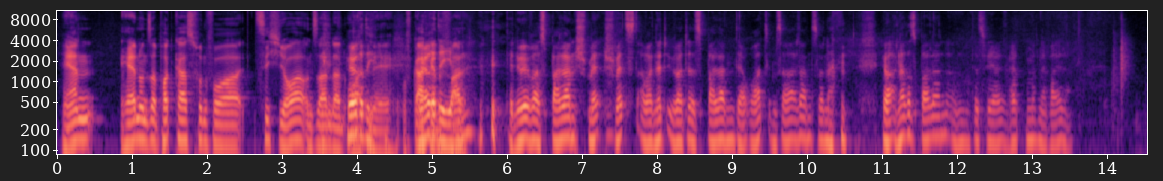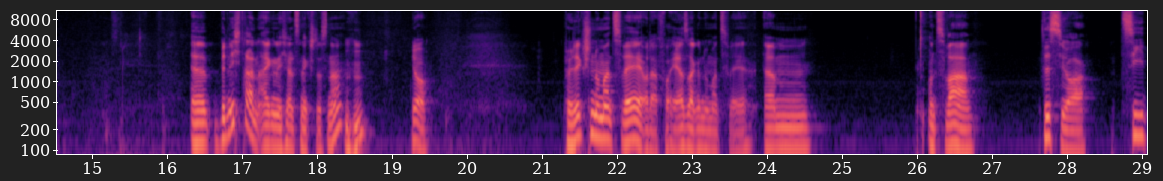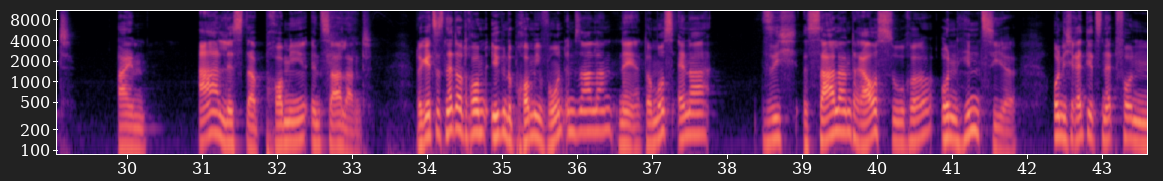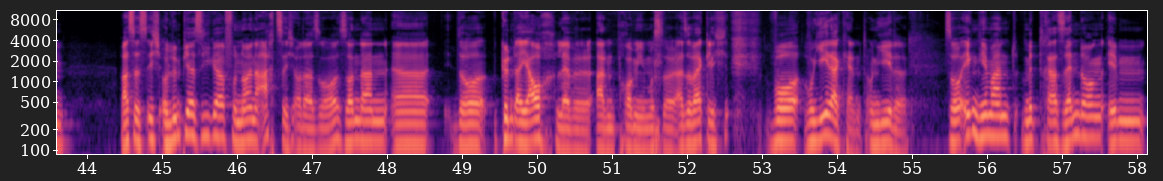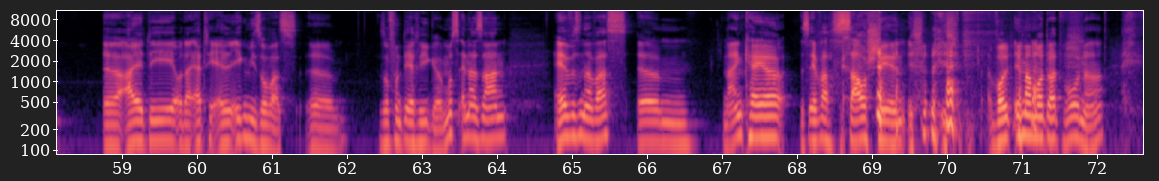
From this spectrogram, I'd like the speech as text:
Herren hören unser Podcast von vor zig Jahren und sagen dann, höre oh, die, nee, auf gar höre keinen die Fall. Jan, der nur über das Ballern schwätzt, aber nicht über das Ballern der Ort im Saarland, sondern über anderes Ballern und deswegen hört niemand mehr weiter. Äh, bin ich dran eigentlich als nächstes, ne? Mhm. Ja. Prediction Nummer zwei oder Vorhersage Nummer zwei. Ähm, und zwar, this Jahr zieht ein A-Lister-Promi ins Saarland. Da geht es jetzt nicht darum, irgendeine Promi wohnt im Saarland. Nee, da muss einer sich das Saarland raussuche und hinziehe. Und ich rede jetzt nicht von, was weiß ich, Olympiasieger von 89 oder so, sondern äh, so Günther Jauch-Level an Promi musste. Also wirklich, wo, wo jeder kennt und jede. So irgendjemand mit einer Sendung im äh, ARD oder RTL, irgendwie sowas. Äh, so von der Riege. Muss einer sagen, ey, wissen wir was? Ähm, 9K ist einfach sauschön. ich ich wollte immer mal dort wohnen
